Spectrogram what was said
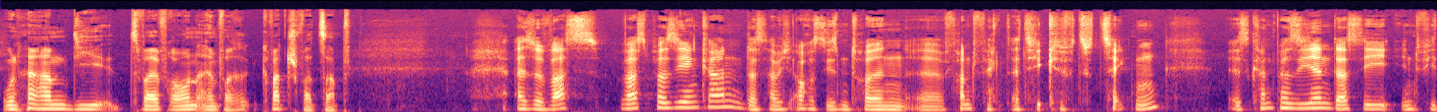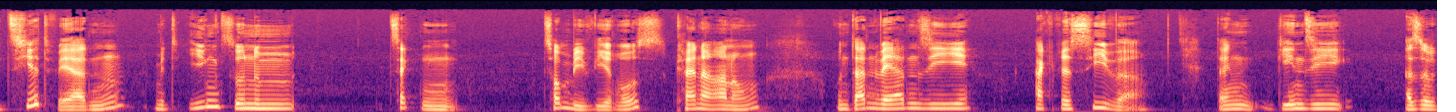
oder haben die zwei Frauen einfach Quatsch verzapft? Also was, was passieren kann, das habe ich auch aus diesem tollen äh, Fun-Fact-Artikel zu Zecken. Es kann passieren, dass sie infiziert werden mit irgendeinem so Zecken-Zombie-Virus, keine Ahnung, und dann werden sie aggressiver. Dann gehen sie also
